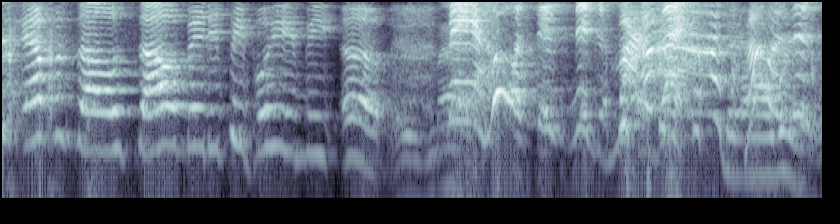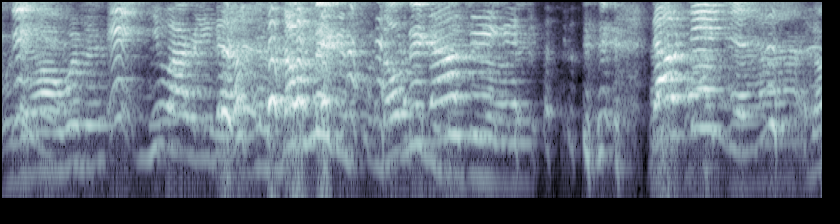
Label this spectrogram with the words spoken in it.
his episode, so many people hit me up. Man, who is this ninja Marseille? They all women. Was they all women? You already know. No niggas. No niggas. No niggas. No ninjas. No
